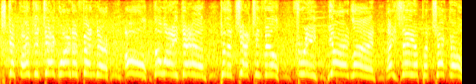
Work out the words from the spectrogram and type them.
Stiff arms a Jaguar defender all the way down to the Jacksonville three yard line. Isaiah Pacheco,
